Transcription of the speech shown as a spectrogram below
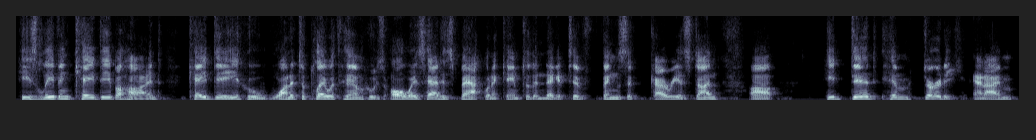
he's leaving KD behind. KD, who wanted to play with him, who's always had his back when it came to the negative things that Kyrie has done, uh, he did him dirty. And I'm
